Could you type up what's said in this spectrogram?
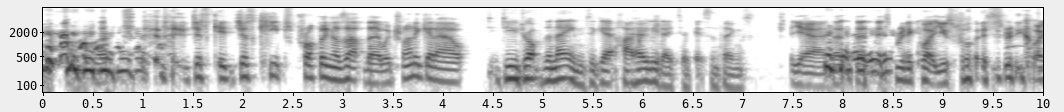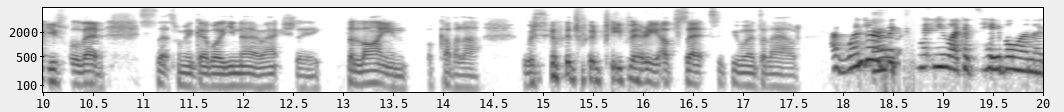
it just it just keeps propping us up there. We're trying to get out. Do you drop the name to get High Holy Day tickets and things? Yeah, that, that, it's really quite useful. It's really quite useful then. So that's when we go. Well, you know, actually, the lion of Kabbalah would would, would be very upset if we weren't allowed. I wonder if uh, it could get you like a table in a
